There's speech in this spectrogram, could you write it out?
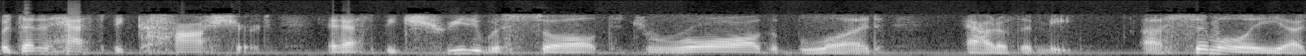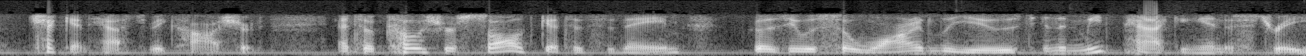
but then it has to be koshered. It has to be treated with salt to draw the blood out of the meat. Uh, similarly, uh, chicken has to be koshered. And so kosher salt gets its name because it was so widely used in the meatpacking industry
